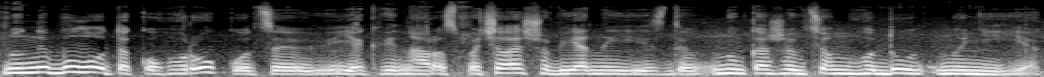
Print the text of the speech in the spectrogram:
Ну не було такого року, це як війна розпочалась, щоб я не їздив. Ну каже, в цьому году ну ніяк.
